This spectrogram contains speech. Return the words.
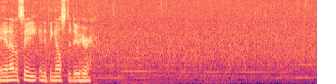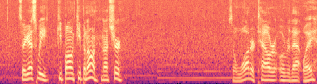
And I don't see anything else to do here. So I guess we keep on keeping on. Not sure. So water tower over that way.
